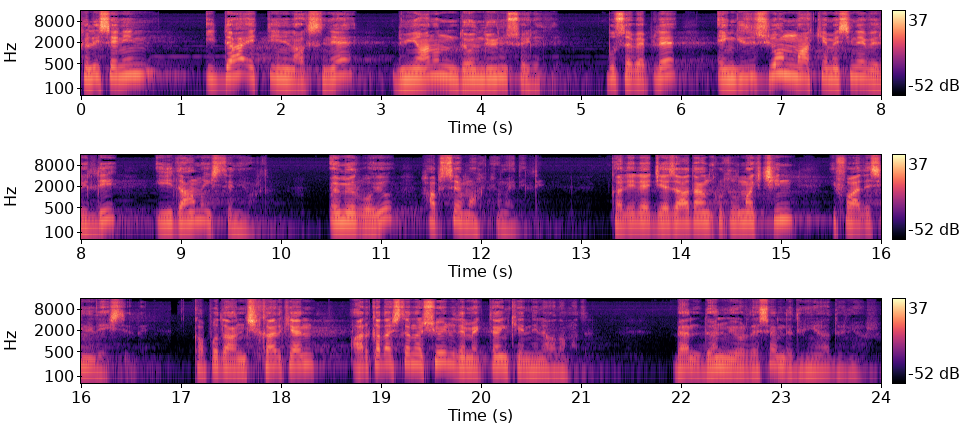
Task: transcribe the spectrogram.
kilisenin iddia ettiğinin aksine dünyanın döndüğünü söyledi. Bu sebeple Engizisyon mahkemesine verildi, idamı isteniyordu. Ömür boyu hapse mahkum edildi. Galile cezadan kurtulmak için ifadesini değiştirdi. Kapıdan çıkarken arkadaşlarına şöyle demekten kendini alamadı. Ben dönmüyor desem de dünya dönüyor.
